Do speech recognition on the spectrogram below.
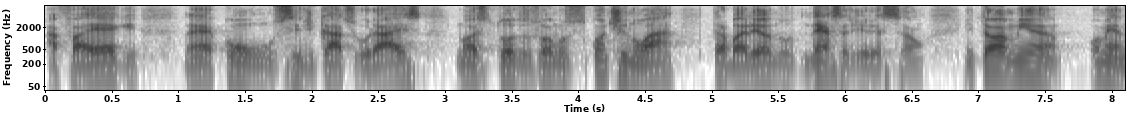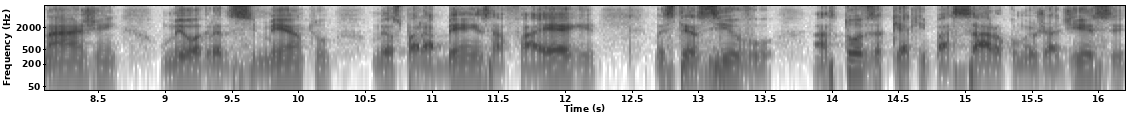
a FAEG, né, com os sindicatos rurais, nós todos vamos continuar trabalhando nessa direção. Então, a minha homenagem, o meu agradecimento, meus parabéns à FAEG, extensivo a todos que aqui passaram, como eu já disse,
